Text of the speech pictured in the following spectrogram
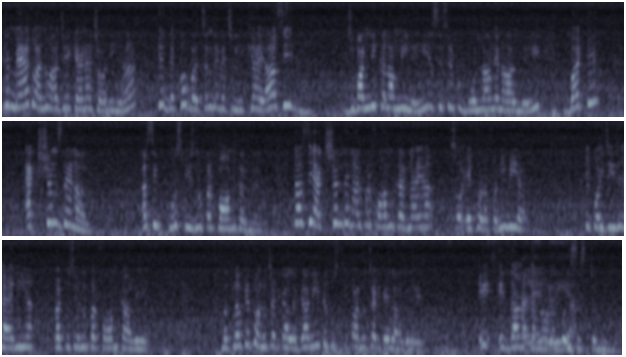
ਤੇ ਮੈਂ ਤੁਹਾਨੂੰ ਅੱਜ ਇਹ ਕਹਿਣਾ ਚਾਹੁੰਦੀ ਹਾਂ ਕਿ ਦੇਖੋ, ਵਚਨ ਦੇ ਵਿੱਚ ਲਿਖਿਆ ਆ, ਅਸੀਂ ਜ਼ੁਬਾਨੀ ਕਲਾਮੀ ਨਹੀਂ, ਅਸੀਂ ਸਿਰਫ ਬੋਲਾਂ ਦੇ ਨਾਲ ਨਹੀਂ ਬਟ ਐਕਸ਼ਨਸ ਦੇ ਨਾਲ ਅਸੀਂ ਉਸ ਚੀਜ਼ ਨੂੰ ਪਰਫਾਰਮ ਕਰਨਾ ਹੈ। ਤਾਂ ਅਸੀਂ ਐਕਸ਼ਨ ਦੇ ਨਾਲ ਪਰਫਾਰਮ ਕਰਨਾ ਆ ਸੋ ਇਹ ਥੋੜਾ ਫਨੀ ਵੀ ਆ ਕਿ ਕੋਈ ਚੀਜ਼ ਹੈ ਨਹੀਂ ਆ, ਪਰ ਤੁਸੀਂ ਉਹਨੂੰ ਪਰਫਾਰਮ ਕਰ ਰਹੇ ਆ। ਮਤਲਬ ਕਿ ਤੁਹਾਨੂੰ ਝਟਕਾ ਲੱਗਾ ਨਹੀਂ ਤੇ ਤੁਸੀਂ, ਤੁਹਾਨੂੰ ਝਟਕੇ ਲੱਗ ਰਹੇ ਆ। ਇਹ ਇਦਾਂ ਕਰਨ ਵਾਲਾ ਕੋਈ. ਸਿਸਟਮ ਨਹੀਂ ਹੈ।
